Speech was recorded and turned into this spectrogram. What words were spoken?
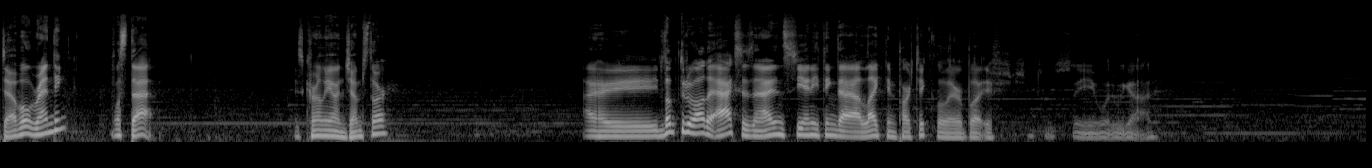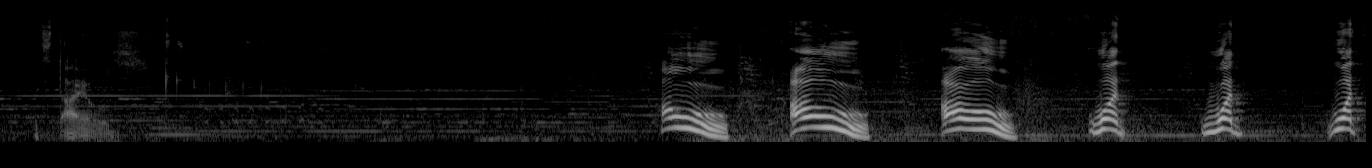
Devil Rending? What's that? Is currently on Gem Store? I looked through all the axes and I didn't see anything that I liked in particular, but if let's see what we got. It's styles. Oh! Oh! Oh! What? What? What?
